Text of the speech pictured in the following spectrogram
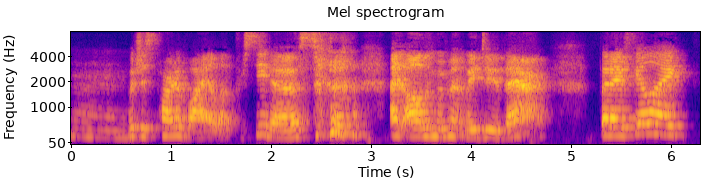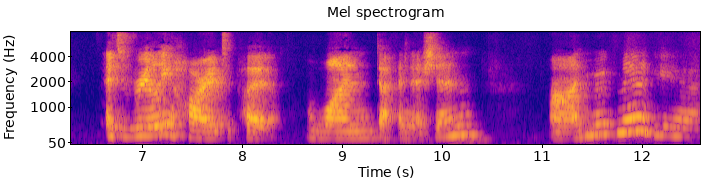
Mhm. which is part of why I love Presidos and all the movement we do there. But I feel like it's really hard to put one definition on movement Yeah.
